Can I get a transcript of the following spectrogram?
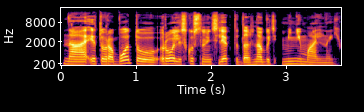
На эту работу роль искусственного интеллекта должна быть минимальной.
